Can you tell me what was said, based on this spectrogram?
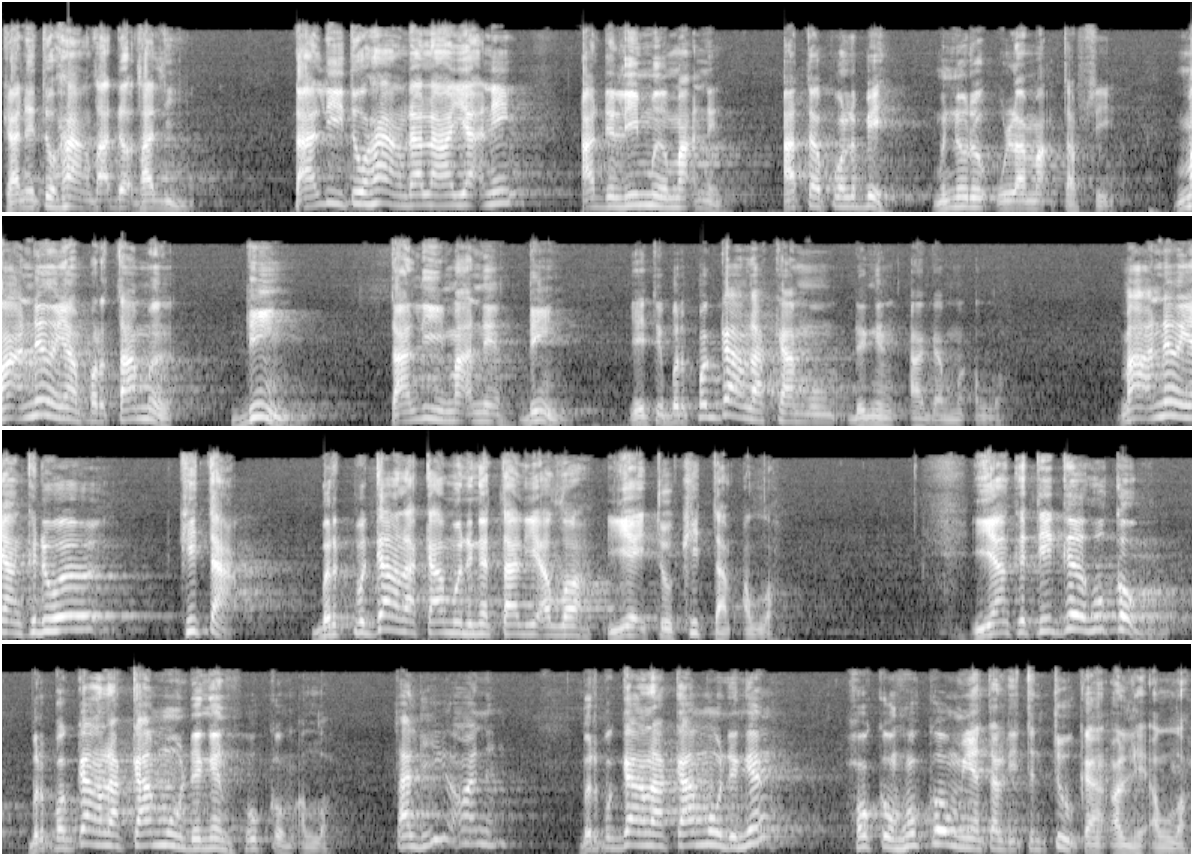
Kerana Tuhan tak ada tali. Tali Tuhan dalam ayat ni, ada lima makna. Ataupun lebih, menurut ulama tafsir. Makna yang pertama, din. Tali makna din. Iaitu berpeganglah kamu dengan agama Allah. Makna yang kedua, kitab. Berpeganglah kamu dengan tali Allah iaitu kitab Allah. Yang ketiga hukum. Berpeganglah kamu dengan hukum Allah. Tali kat mana? Berpeganglah kamu dengan hukum-hukum yang telah ditentukan oleh Allah.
